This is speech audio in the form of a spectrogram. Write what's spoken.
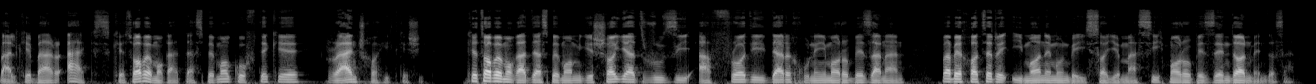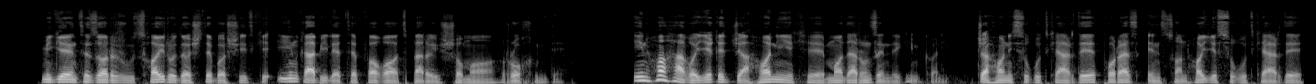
بلکه برعکس کتاب مقدس به ما گفته که رنج خواهید کشید کتاب مقدس به ما میگه شاید روزی افرادی در خونه ما رو بزنن و به خاطر ایمانمون به عیسی مسیح ما رو به زندان بندازن. میگه انتظار روزهایی رو داشته باشید که این قبیل اتفاقات برای شما رخ میده. اینها حقایق جهانیه که ما در اون زندگی می‌کنیم. جهانی سقوط کرده پر از انسانهای سقوط کرده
